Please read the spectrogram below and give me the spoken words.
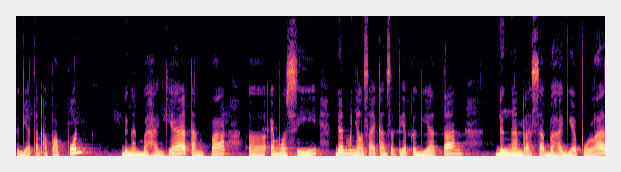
kegiatan apa pun dengan bahagia tanpa uh, emosi dan menyelesaikan setiap kegiatan dengan rasa bahagia pula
